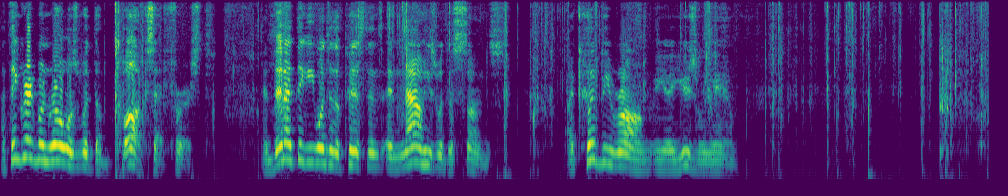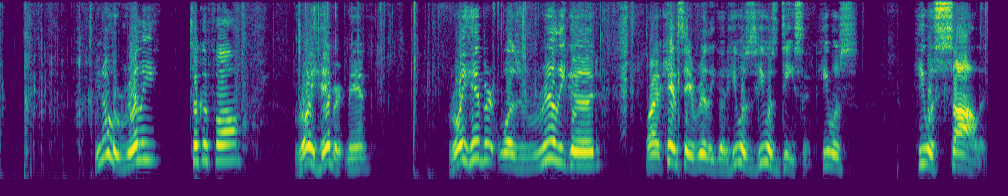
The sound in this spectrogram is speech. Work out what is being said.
I think Greg Monroe was with the Bucks at first, and then I think he went to the Pistons, and now he's with the Suns. I could be wrong. I usually am. You know who really took a fall? Roy Hibbert, man. Roy Hibbert was really good. Well, I can't say really good. He was he was decent. He was he was solid.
